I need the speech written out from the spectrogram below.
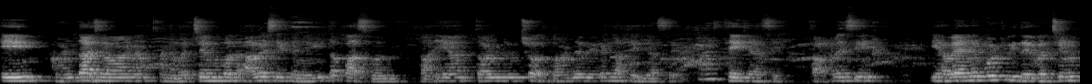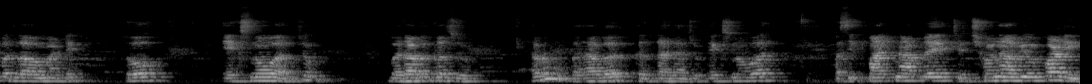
એ ઘણતા જવાના અને વચ્ચેનું પદ આવે છે કે નહીં તપાસવાનું. તો અહીંયા ત્રણ દુ છ, ત્રણ ને બે કેટલા થઈ જશે? પાંચ થઈ જશે. તો આપણે છે એ હવે એને ગોઠવી દઈએ વચ્ચેનું પદ લાવવા માટે. તો x નો વર્ગ જો બરાબર કરજો બરાબર ને? બરાબર કરતા જાજો. X નો વર્ગ, પછી 5 ના આપણે જે 6 ના અવયવ પાડી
